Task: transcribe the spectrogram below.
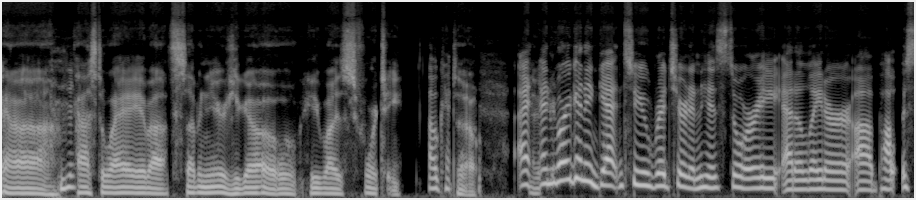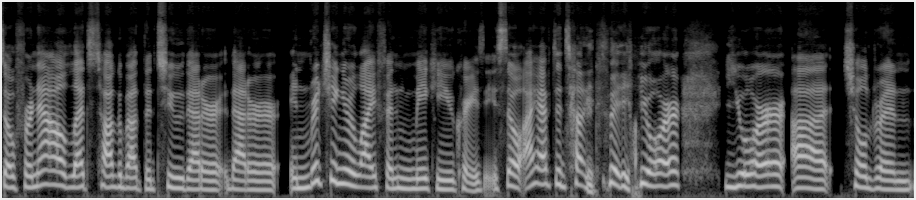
uh, mm-hmm. passed away about seven years ago. He was 14. Okay. So. And, and we're going to get to Richard and his story at a later uh, pop. So for now, let's talk about the two that are that are enriching your life and making you crazy. So I have to tell you that your your uh, children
